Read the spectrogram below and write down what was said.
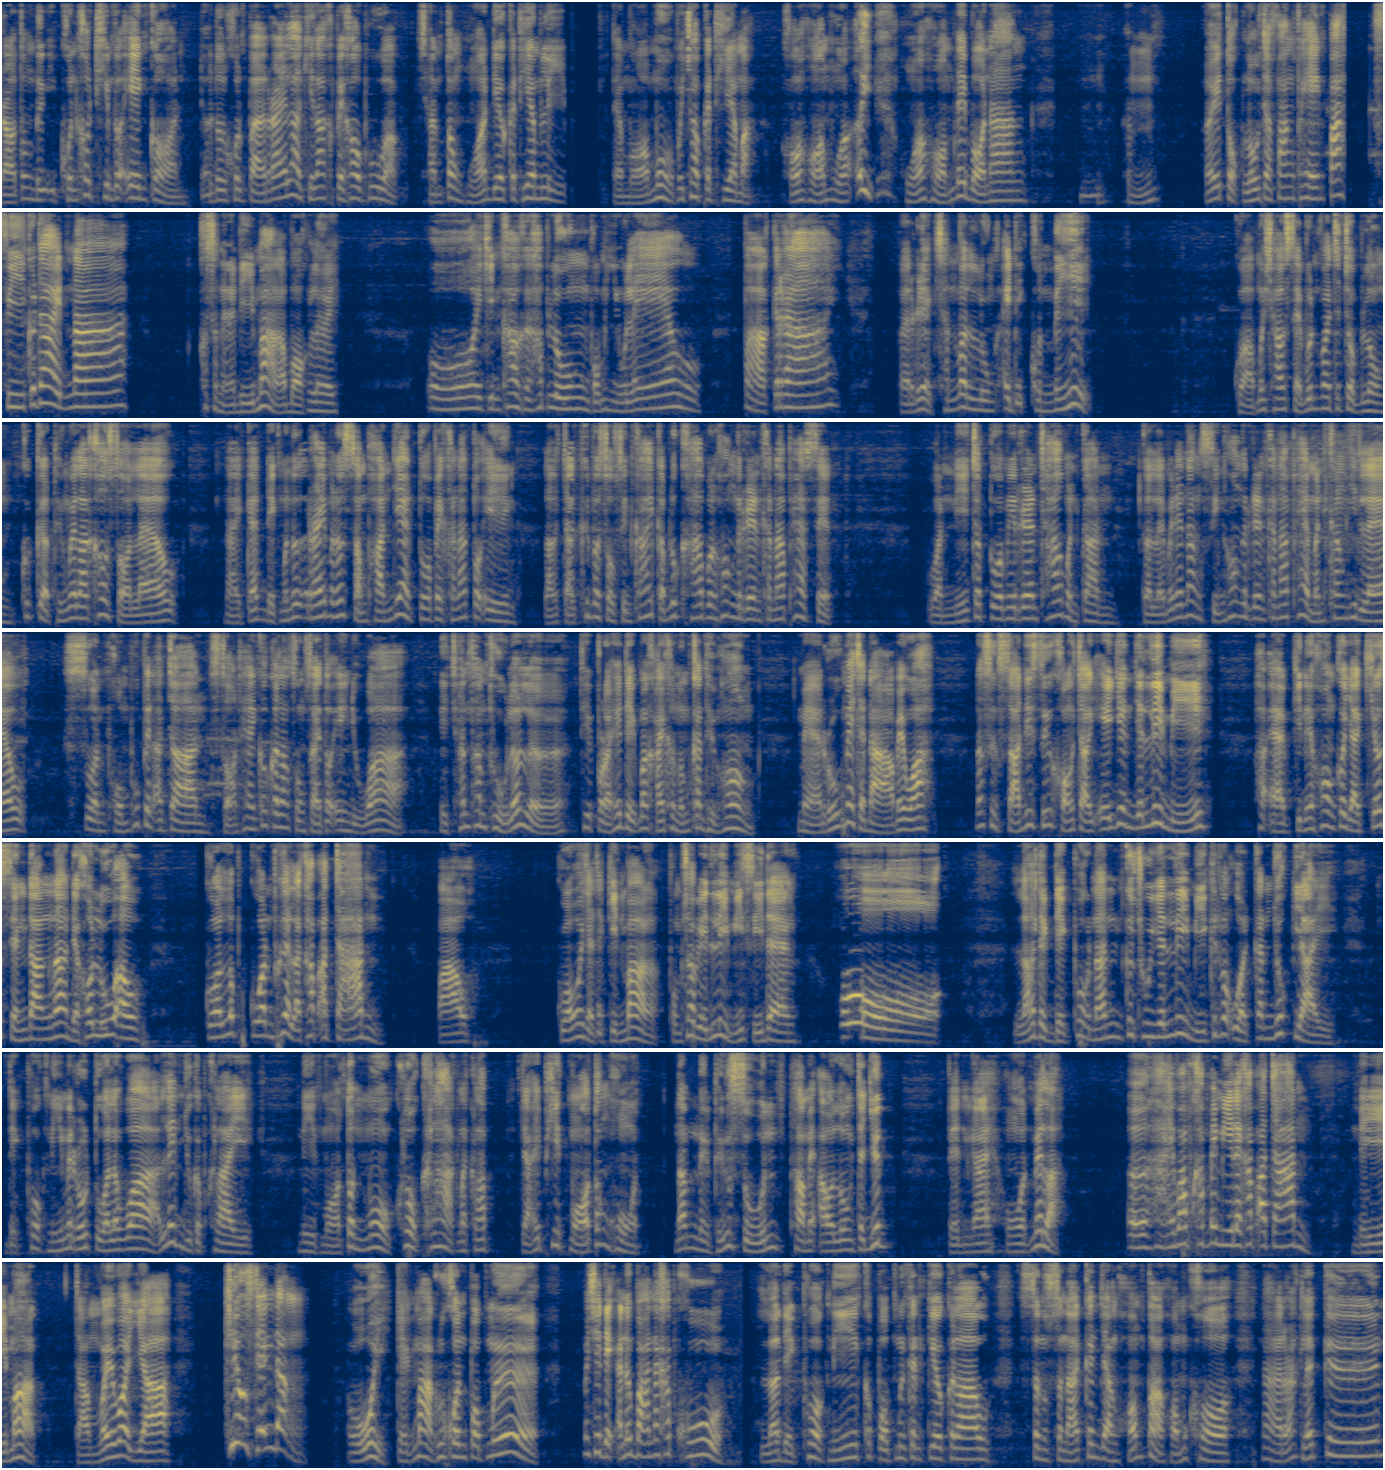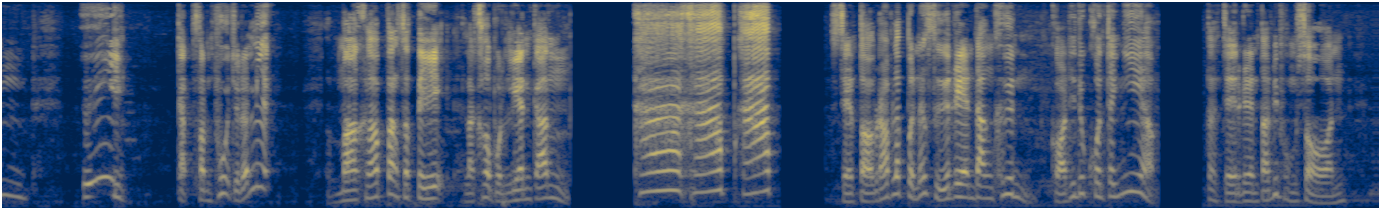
เราต้องดึงอีกคนเข้าทีมตัวเองก่อน เดี๋ยวโดนคนป่าร้ายล่าคีลาเข้าไปเข้าพวก ฉันต้องหัวเดียวกระเทียมหลีบ แต่หมอโมกไม่ชอบกระเทียมอะ ขอหอมหัว เอ้ย หัวหอมได้บ่อนางหืมเฮ้ย ตกลงจะฟังเพลงปะ ฟรีก็ได้นะเขาเสนอดีมากอะบอกเลย โอ้ย กินข้าวเถอะครับลุง ผมหิวแล้ว ปากร้ายมาเรียกฉันว่าลุงไอเด็กคนนี้ กว่าเมื่อเช้าแสนวุ่นวายจะจบลง ก็เกือบถึงเวลาเข้าสอนแล้ว นายแก๊สเด็กมนุษย์ไร้มนุษยสัมพันธ์แยกตัวไปคณะตัวเอง หลังจากขึ้นมาส่งสินค้าให้กับลูกค้าบนห้องเรียนคณะแพทย์เสร็จ วันนี้เจ้าตัวมีเรียนเช้าเหมือนกัน ก็เลยไม่ได้นั่งสิงห้องเรียนคณะแพทย์เหมือนครั้งที่แล้ว ส่วนผมผู้เป็นอาจารย์ สอนแทนก็กำลังสงสัยตัวเองอยู่ว่านี่ฉันทำถูกแล้วเหรอที่ปล่อยให้เด็กมาขายขนมกันถึงห้องแม่รู้แม่จะด่าไหมวะ นักศึกษาที่ซื้อของจากเอเย่นเยลลี่หมี ถ้าแอบกินในห้องก็อย่าเคี้ยวเสียงดังนะ เดี๋ยวเขารู้เอา กลัวรบกวนเพื่อนเหรอครับอาจารย์ เปล่ากลัวว่าอยากจะกินบ้าง ผมชอบเยลลี่หมีสีแดง โอ้ แล้วเด็กๆ พวกนั้นก็ชูเยลลี่หมีขึ้นมาอวดกันยกใหญ่ เด็กพวกนี้ไม่รู้ตัวแล้วว่าเล่นอยู่กับใคร นี่หมอต้นโมกโครกคลากนะครับ อย่าให้พี่หมอต้องโหดนับหนึ่งถึงศูนย์ถ้าไม่เอาลงจะยึด เป็นไงโหดไหมล่ะ เออ หายวับครับไม่มีเลยครับอาจารย์ ดีมากจำไว้ว่าอย่าเคี้ยวเสียงดัง โอ้ย เก่งมากทุกคนปรบมือ ไม่ใช่เด็กอนุบาลนะครับครู แล้วเด็กพวกนี้ก็ปรบมือกันเกลียวกราว สนุกสนานกันอย่างหอมปากหอมคอ น่ารักเหลือเกินเฮ้ยกัดฟันพูดอยู่แล้วเนี่ย มาครับตั้งสติแล้วเข้าบทเรียนกัน ค่ะครับครับ เสียงตอบรับและเปิดหนังสือเรียนดังขึ้น ก่อนที่ทุกคนจะเงียบ ตั้งใจเรียนตามที่ผมสอน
